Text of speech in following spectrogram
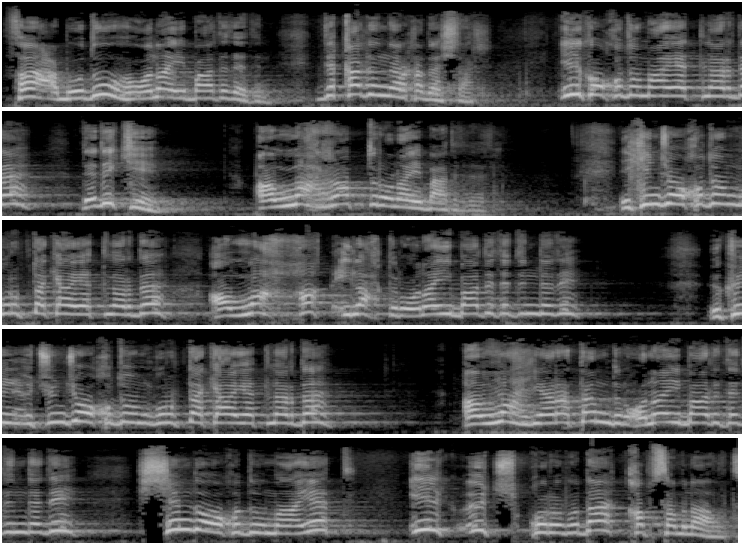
fa'buduhu ona ibadet edin. Dikkat edin arkadaşlar. İlk okuduğum ayetlerde dedi ki Allah Rab'dır ona ibadet edin. İkinci okuduğum gruptaki ayetlerde Allah hak ilahtır ona ibadet edin dedi. Üçüncü okuduğum gruptaki ayetlerde Allah yaratandır ona ibadet edin dedi. Şimdi okuduğum ayet ilk üç grubu da kapsamına aldı.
